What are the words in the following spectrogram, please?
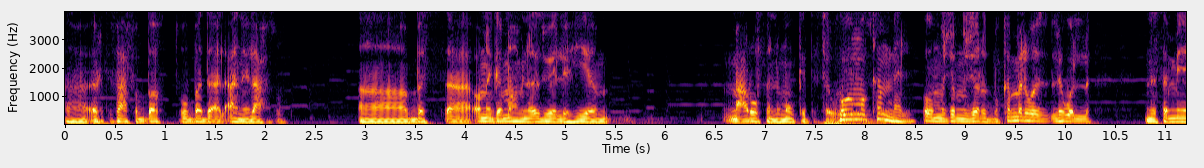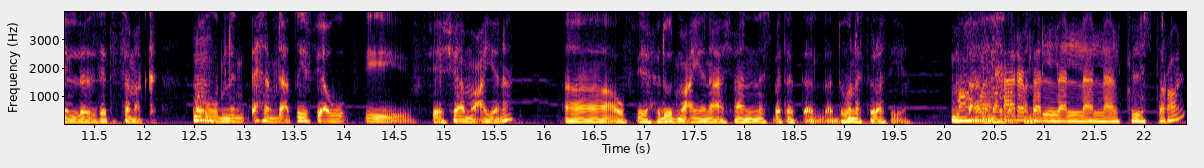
آه ارتفاع في الضغط وبدأ الآن يلاحظه. آه بس آه أوميجا ما هو من الأدوية اللي هي معروف إنه ممكن تسوي هو مكمل. هو مج- مجرد مكمل هو اللي هو نسميه زيت السمك. أو إحنا بنعطيه في أو في في أشياء معينة آه أو في حدود معينة عشان نسبة الدهون الثلاثية. ما هو يحارب الكوليسترول؟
